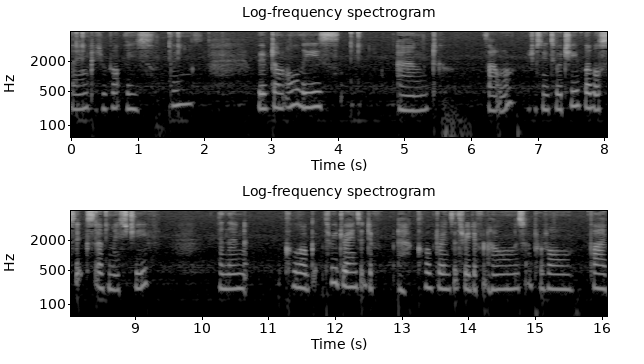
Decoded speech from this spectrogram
thing because you've got these things. We've done all these and that one. We just need to achieve level 6 of Mischief and then clog 3 drains at diff uh, drains at 3 different homes, perform 5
